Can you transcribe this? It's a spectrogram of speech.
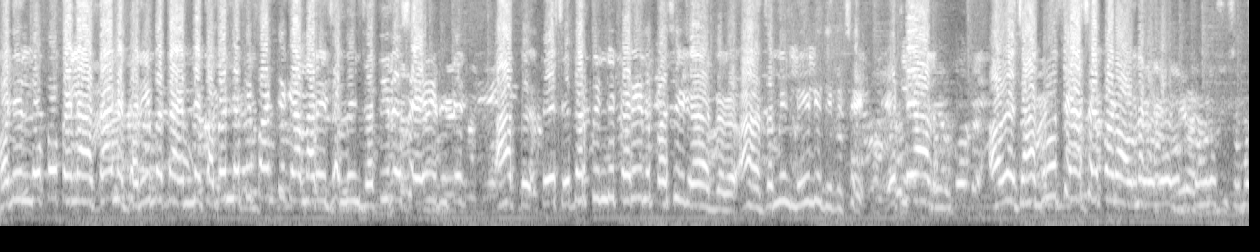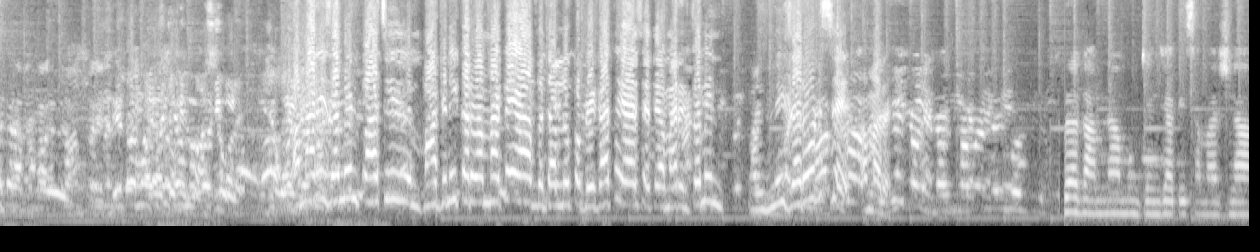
વડીલ લોકો પેલા હતા ને ગરીબ હતા. એમને ખબર નથી પડતી કે અમારી જમીન જતી રહેશે એવી રીતે. તે છેતરપિંડી કરીને પછી આ જમીન લઈ લીધી છે. એટલે હવે જાગૃત થયા છે પણ અમારી જમીન પાછી માગણી કરવા માટે આ બધા લોકો ભેગા થયા છે. તે અમારી જમીનની જરૂર છે અમારે. ગામના અમુક જનજાતિ સમાજના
